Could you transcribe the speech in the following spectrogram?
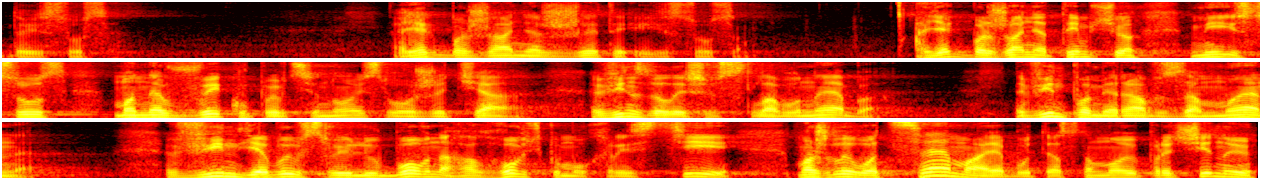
до Ісуса? А як бажання жити Ісусом? А як бажання тим, що мій Ісус мене викупив ціною свого життя? Він залишив славу неба. Він помирав за мене. Він явив свою любов на Голговському хресті. Можливо, це має бути основною причиною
